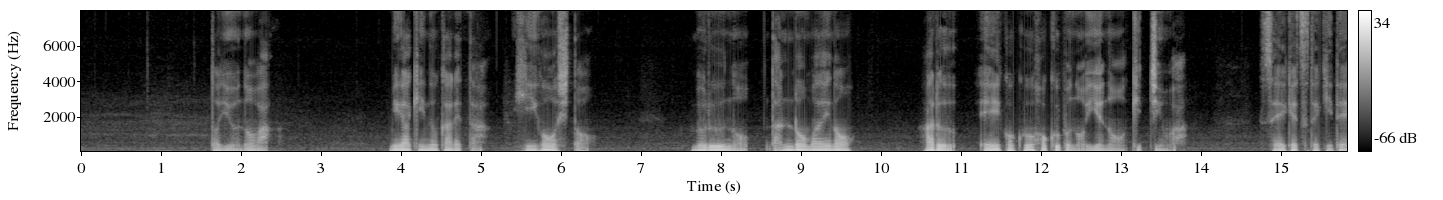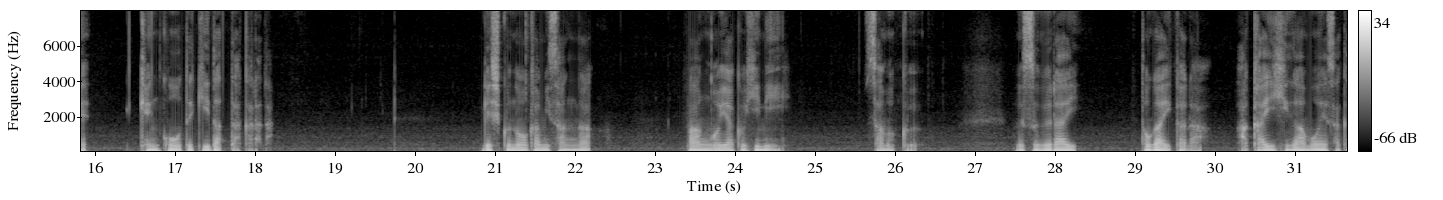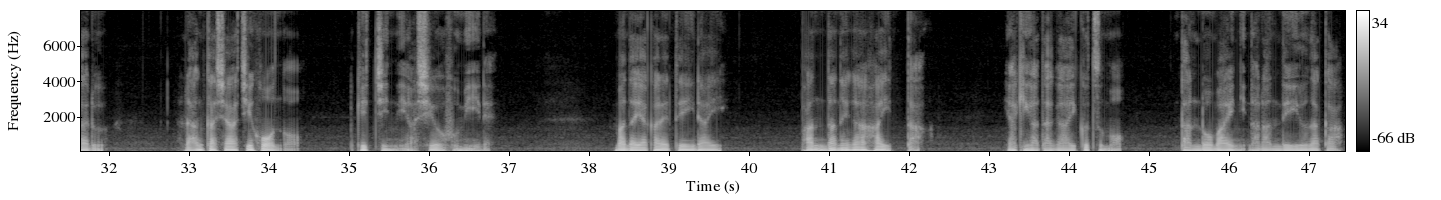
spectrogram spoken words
というのは、磨き抜かれた非合紙と、ブルーの暖炉前のある英国北部の家のキッチンは、清潔的で健康的だったからだ。下宿のおかみさんがパンを焼く日に寒く薄暗い都外から赤い火が燃え盛る。ランカシャー地方のキッチンに足を踏み入れ、まだ焼かれていないパンダネが入った焼き型がいくつも暖炉前に並んでいる中、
